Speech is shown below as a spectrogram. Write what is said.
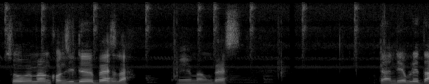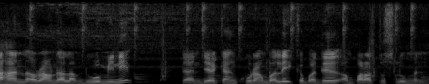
so memang consider best lah. Memang best. Dan dia boleh tahan around dalam 2 minit dan dia akan kurang balik kepada 400 lumen.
